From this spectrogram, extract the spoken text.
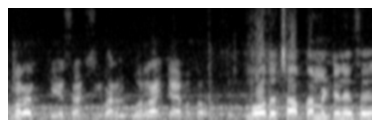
हमारा के एस आर टी के बारे में बोल रहा है क्या है बताओ? बहुत अच्छा आपका मेंटेनेंस है।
